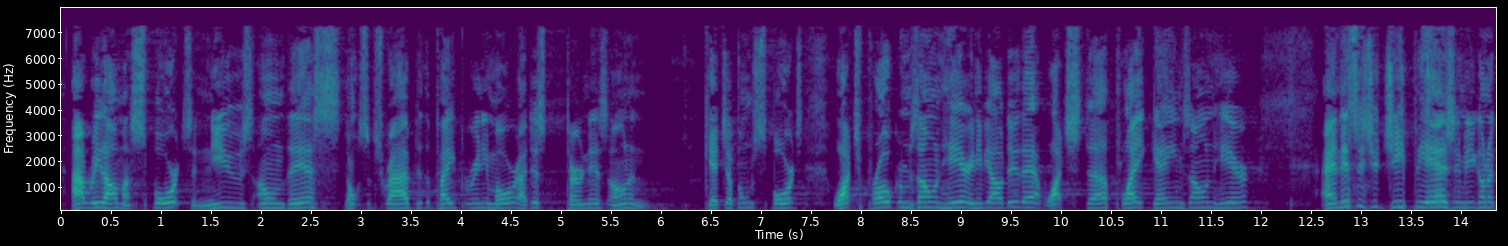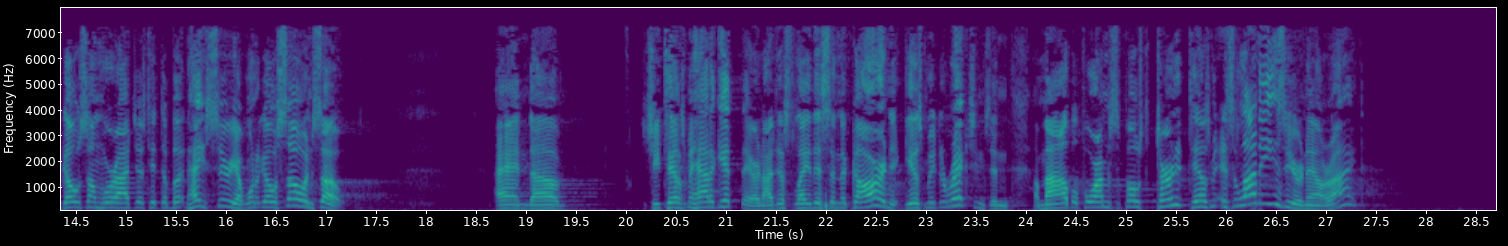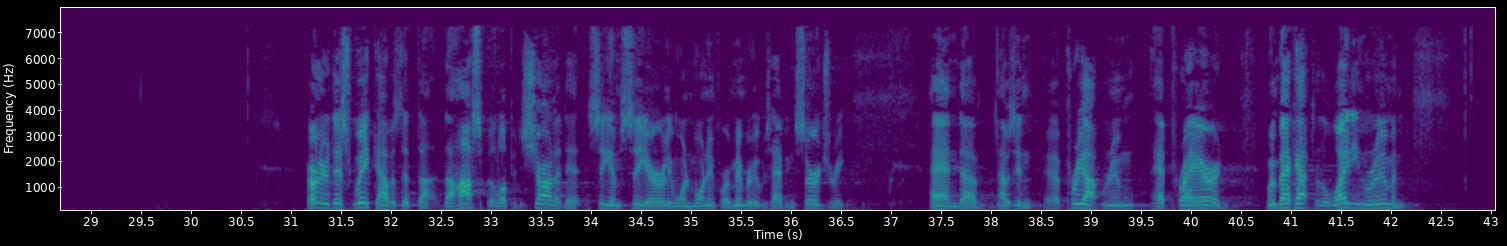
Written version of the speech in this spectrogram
I read all my sports and news on this. Don't subscribe to the paper anymore. I just turn this on and catch up on sports. Watch programs on here. Any of y'all do that? Watch stuff, play games on here. And this is your GPS, and you're going to go somewhere. I just hit the button. Hey Siri, I want to go so and so. And uh, she tells me how to get there, and I just lay this in the car, and it gives me directions. And a mile before I'm supposed to turn, it tells me it's a lot easier now, right? Earlier this week, I was at the, the hospital up in Charlotte at CMC early one morning for a member who was having surgery. And um, I was in a pre op room, had prayer, and went back out to the waiting room, and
